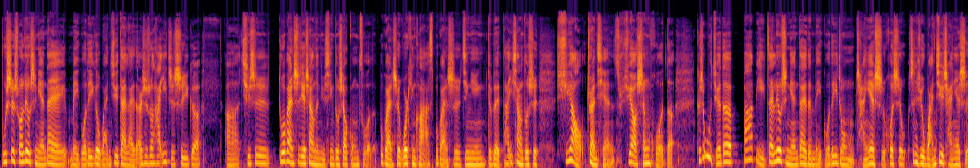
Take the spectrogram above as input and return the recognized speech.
不是说六十年代美国的一个玩具带来的，而是说它一直是一个，呃，其实多半世界上的女性都是要工作的，不管是 working class，不管是精英，对不对？她一向都是需要赚钱、需要生活的。可是我觉得芭比在六十年代的美国的一种产业史，或是甚至于玩具产业史，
